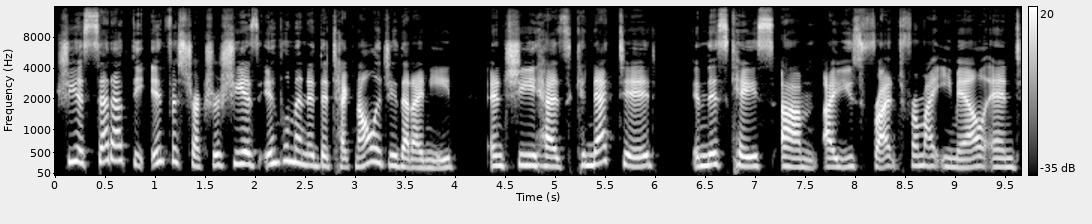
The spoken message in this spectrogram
she has set up the infrastructure, she has implemented the technology that I need, and she has connected. In this case, um, I use Front for my email and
